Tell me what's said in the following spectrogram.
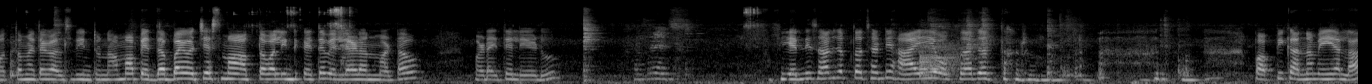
మొత్తం అయితే కలిసి తింటున్నా. మా పెద్ద అబ్బాయి వచ్చేసి మా అత్త వాళ్ళ ఇంటికి అయితే వెళ్ళాడనమాట వాడైతే లేడు. ఎన్నిసార్లు చెప్తావచ్చు అంటే హాయ్ ఒకసారి చెప్తారు. పప్పికి అన్నం వేయాలా?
